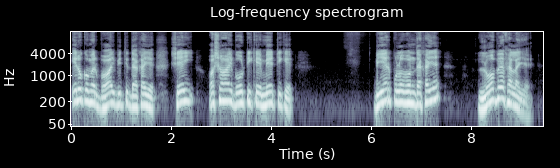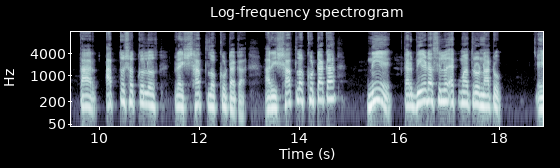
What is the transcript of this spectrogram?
এরকমের ভয় ভীতি দেখাইয়ে সেই অসহায় বউটিকে, মেয়েটিকে বিয়ের প্রলোভন দেখাইয়ে লোভে ফেলাইয়ে তার আত্মসৎ করল প্রায় সাত লক্ষ টাকা। আর এই সাত লক্ষ টাকা নিয়ে তার বিয়েটা ছিল একমাত্র নাটক। এই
